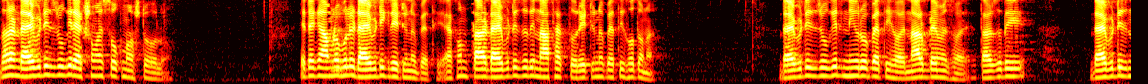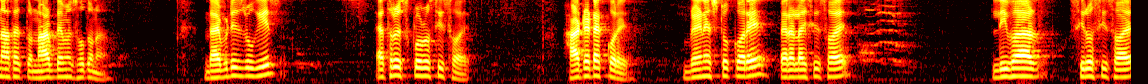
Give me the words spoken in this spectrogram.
ধরেন ডায়াবেটিস রোগীর একসময় চোখ নষ্ট হলো। এটাকে আমরা বলি ডায়াবেটিক রেটিনোপ্যাথি। এখন তার ডায়াবেটিস যদি না থাকতো, রেটিনোপ্যাথি হতো না। ডায়াবেটিস রোগীর নিউরোপ্যাথি হয় নার্ভ ড্যামেজ হয়। তার যদি ডায়াবেটিস না থাকতো নার্ভ ড্যামেজ হতো না। ডায়াবেটিস রোগীর অ্যাথোরোস্ক্লোরোসিস হয়, হার্ট অ্যাটাক করে, ব্রেন স্ট্রোক করে, প্যারালাইসিস হয়, লিভার সিরোসিস হয়,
